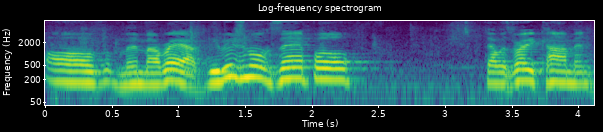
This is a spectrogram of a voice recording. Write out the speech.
of Mimarech. The original example that was very common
